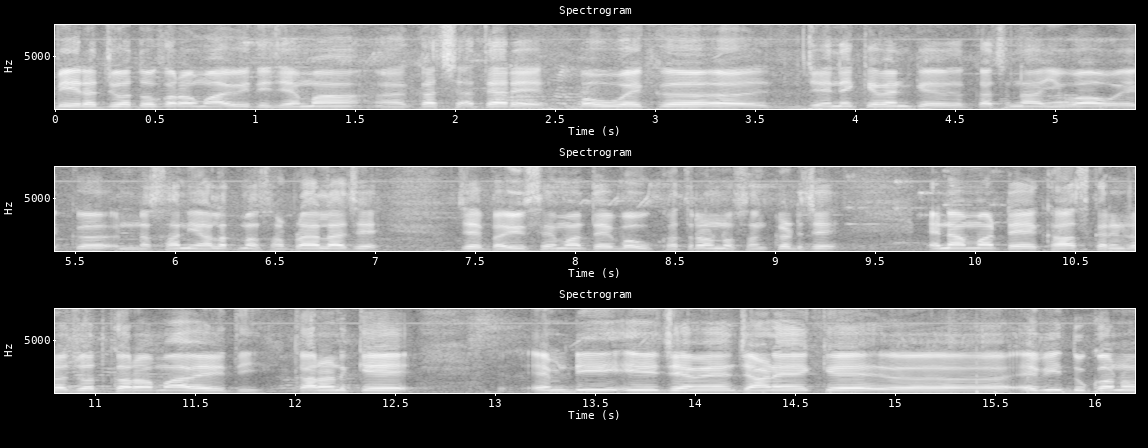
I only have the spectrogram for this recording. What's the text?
બે રજૂઆતો કરવામાં આવી હતી. જેમાં કચ્છ અત્યારે બહુ એક જેને કહેવાય કે કચ્છના યુવાઓ એક નશાની હાલતમાં સંપડાયેલા છે, જે ભવિષ્યમાં તે બહુ ખતરાનો સંકટ છે. એના માટે ખાસ કરીને રજૂઆત કરવામાં આવી હતી. કારણ કે એમડી જેમ જાણે કે એવી દુકાનો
